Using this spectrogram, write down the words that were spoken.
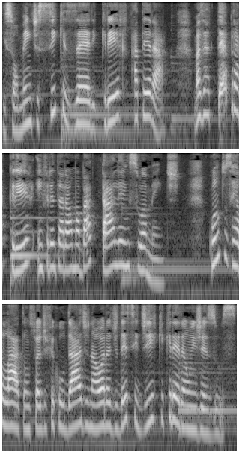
e somente se quiser e crer, a terá. Mas até para crer, enfrentará uma batalha em sua mente. Quantos relatam sua dificuldade na hora de decidir que crerão em Jesus?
